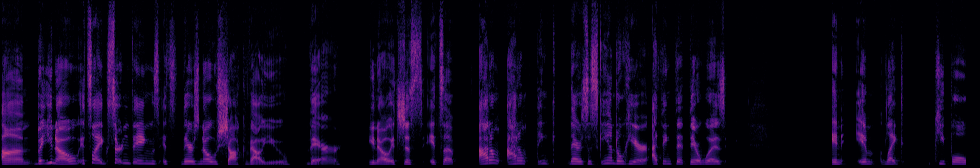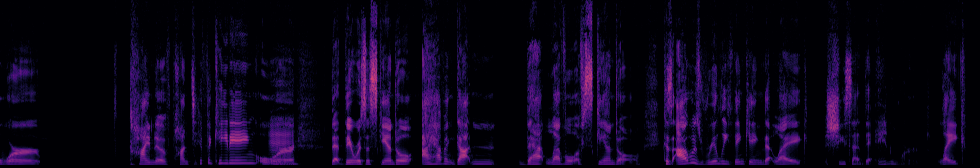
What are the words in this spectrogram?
Um, but you know, it's like certain things, it's, there's no shock value there. You know, it's just, it's a, I don't, I don't think there's a scandal here. I think that there was an, im, like, people were kind of pontificating or, Mm. That there was a scandal. I haven't gotten that level of scandal because I was really thinking that like she said the N word. Like,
